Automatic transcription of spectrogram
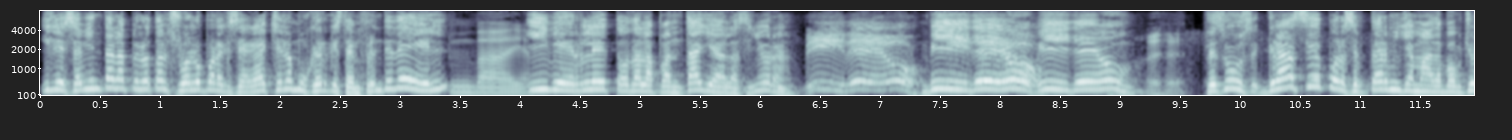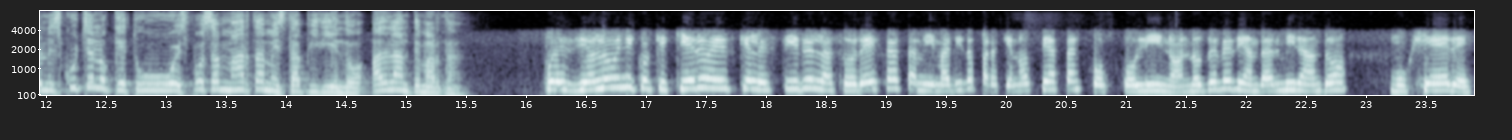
y les avienta la pelota al suelo para que se agache la mujer que está enfrente de él Vaya. y verle toda la pantalla a la señora. ¡Video! ¡Video! ¡Video! Jesús, gracias por aceptar mi llamada, Pabuchón. Escucha lo que tu esposa Marta me está pidiendo. Adelante, Marta. Pues yo lo único que quiero es que les tire las orejas a mi marido para que no sea tan coscolino. No debe de andar mirando mujeres.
